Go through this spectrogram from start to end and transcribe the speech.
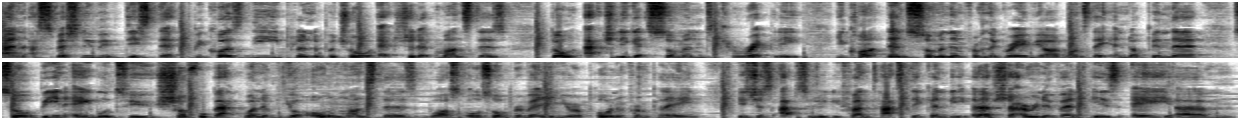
and especially with this deck because the plunder patroll extra deck monsters don't actually get summoned correctly you can't then summon them from the graveyard once they end up in there. So being able to shuffle back one of your own monsters whilst also preventing your opponent from playing is just absolutely fantastic and the earth shattering event is a um,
